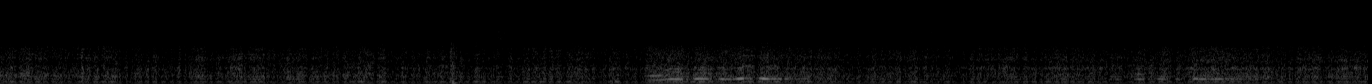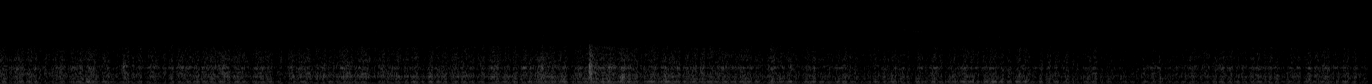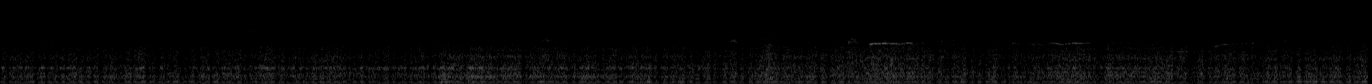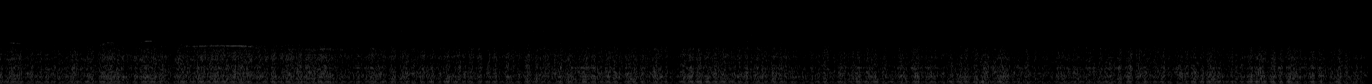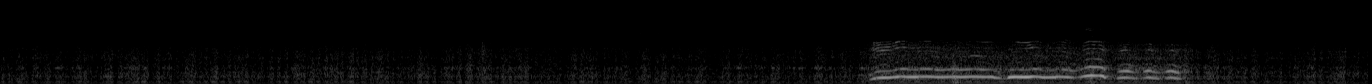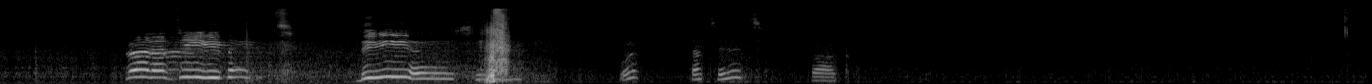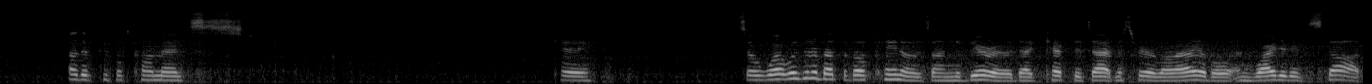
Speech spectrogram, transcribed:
Do you know? Do you know? Run as the ocean. What? That's it? Fuck. Other people's comments. Okay. So, what was it about the volcanoes on Nibiru that kept its atmosphere reliable, and why did it stop?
